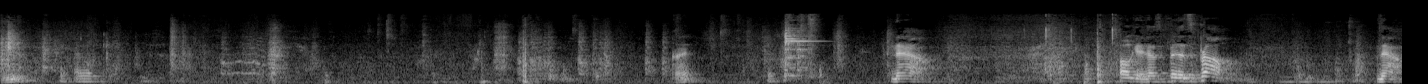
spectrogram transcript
Hmm? I don't. Right? Now. Okay, that's, that's a problem. Now,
